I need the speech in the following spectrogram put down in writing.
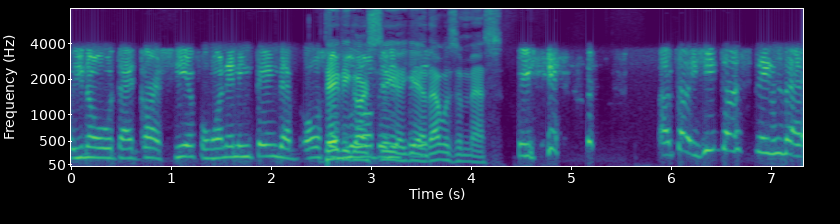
you know, with that Garcia for one inning thing that also Deivi Garcia, yeah, that was a mess. I'll tell you, he does things that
